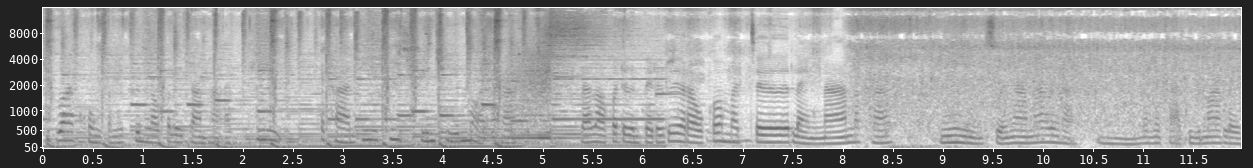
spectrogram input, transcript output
คิดว่าคงจะไม่ขึ้นเราก็เลยตามหาที่สถานที่ที่ชื้นๆหน่อยนะคะ แล้วเราก็เดินไปเรื่อยๆ เราก็มาเจอแหล่งน้ำนะคะนี่สวยงามมากเลยค่ะอืมบรรยากาศดีมากเลย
